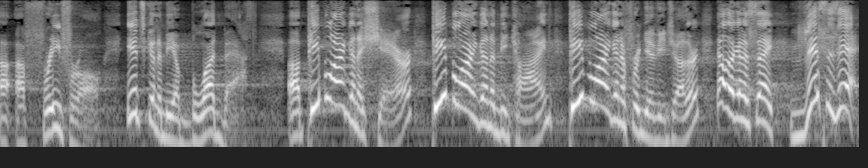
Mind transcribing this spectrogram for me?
a, a free for all. It's going to be a bloodbath. Uh, people aren't going to share. People aren't going to be kind. People aren't going to forgive each other. No, they're going to say, This is it.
